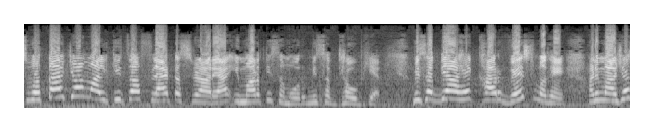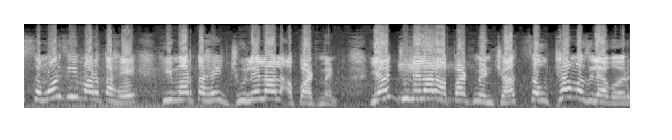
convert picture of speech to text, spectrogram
स्वतःच्या मालकीचा फ्लॅट असणाऱ्या इमारतीसमोर मी सध्या उभी आहे. मी सध्या आहे खार वेस्टमध्ये आणि माझ्यासमोर जी इमारत आहे ही इमारत आहे झुलेलाल अपार्टमेंट. या झुलेलाल अपार्टमेंटच्या चौथ्या मजल्यावर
